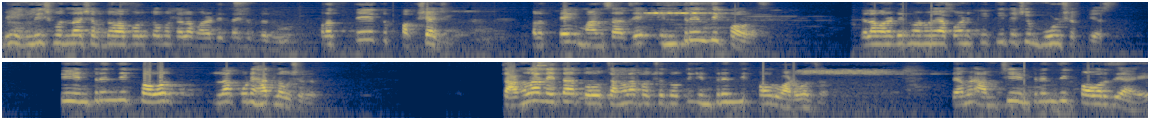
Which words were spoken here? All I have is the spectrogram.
मी इंग्लिश मधला शब्द वापरतो मग त्याला मराठीतला शब्द देऊ. प्रत्येक पक्षाची प्रत्येक माणसाचे इंट्रेन्सिक पॉवर असते. त्याला मराठीत म्हणूया आपण की ती त्याची मूळ शक्ती असते. ती इंट्रेन्सिक पॉवरला कोणी हात लावू शकत नाही. चांगला नेता तो चांगला पक्ष तो ती इंट्रेन्सिक पॉवर वाढवत जातो. त्यामुळे आमची इंट्रेन्सिक पॉवर जी आहे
